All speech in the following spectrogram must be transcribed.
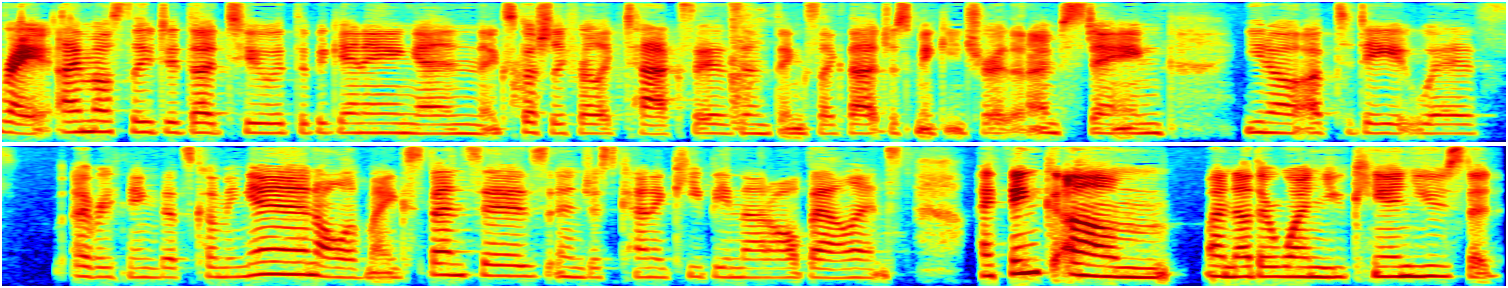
right. I mostly did that too at the beginning and especially for like taxes and things like that just making sure that i'm staying you know up to date with everything that's coming in, all of my expenses, and just kind of keeping that all balanced. I think um, another one you can use that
